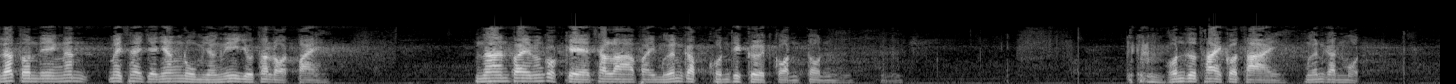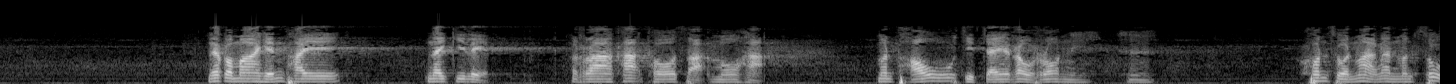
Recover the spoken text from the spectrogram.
แล้วตนเองนั่นไม่ใช่จะยังหนุ่มอย่างนี้อยู่ตลอดไป นานไปมันก็แก่ชราไปเหมือนกับคนที่เกิดก่อนตน ผลสุดท้ายก็ตายเหมือนกันหมด แล้วก็มาเห็นภัยในกิเลส ราคะโทสะโมหะ มันเผาจิตใจเร่าร้อนนี่ คนส่วนมากนั่นมันสู้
